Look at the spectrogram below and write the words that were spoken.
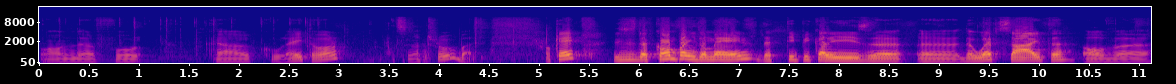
wonderful calculator. That's not true, but okay. This is the company domain that typically is uh, uh, the website of uh,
